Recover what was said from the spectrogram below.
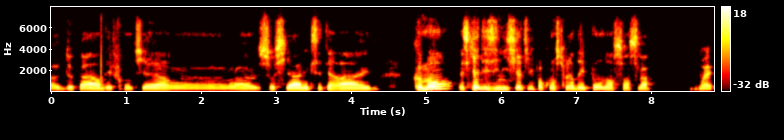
euh, de part des frontières euh, voilà, sociales, etc. comment est-ce qu'il y a des initiatives pour construire des ponts dans ce sens-là? Ouais,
